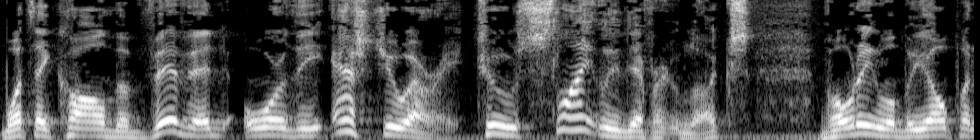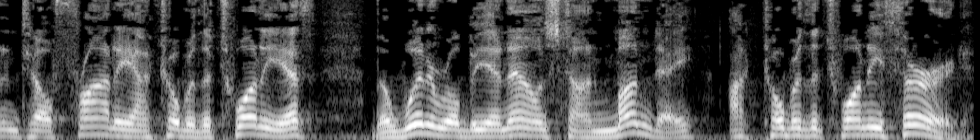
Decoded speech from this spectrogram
what they call the Vivid or the Estuary, two slightly different looks. Voting will be open until Friday, October the 20th. The winner will be announced on Monday, October the 23rd.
